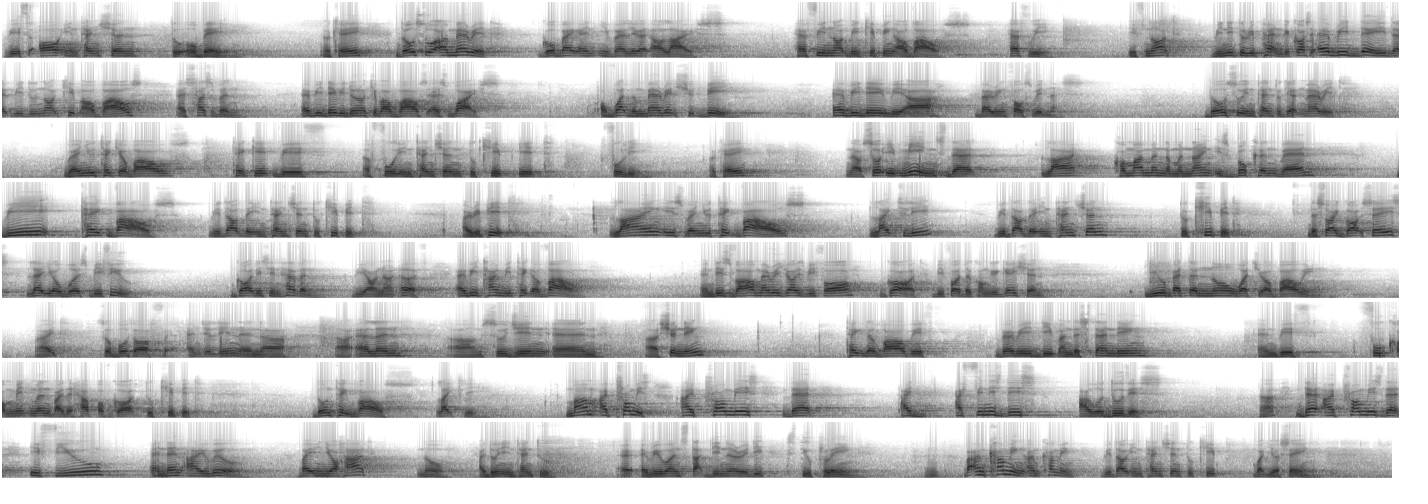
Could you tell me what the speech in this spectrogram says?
With all intention to obey. Okay? Those who are married, go back and evaluate our lives. Have we not been keeping our vows? Have we? If not, we need to repent because every day that we do not keep our vows as husband, every day we do not keep our vows as wives, of what the marriage should be, every day we are bearing false witness. Those who intend to get married, when you take your vows, take it with a full intention to keep it fully. Okay? Now, so it means that commandment number nine is broken when we take vows without the intention to keep it. I repeat, lying is when you take vows lightly without the intention to keep it. That's why God says, Let your words be few. God is in heaven, we are on earth. Every time we take a vow, and this vow, marriage vow, is before God, before the congregation, you better know what you're vowing. Right? So both of Angeline and uh, uh, Ellen, um, Sujin, and uh, Shuning take the vow with very deep understanding and with full commitment by the help of God to keep it. Don't take vows lightly. Mom, I promise, I promise that I, I finish this, I will do this. Huh? That I promise that if you, and then I will. But in your heart, no, I don't intend to. Everyone start dinner already, still playing. Hmm? But I'm coming, I'm coming, without intention to keep what you're saying.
